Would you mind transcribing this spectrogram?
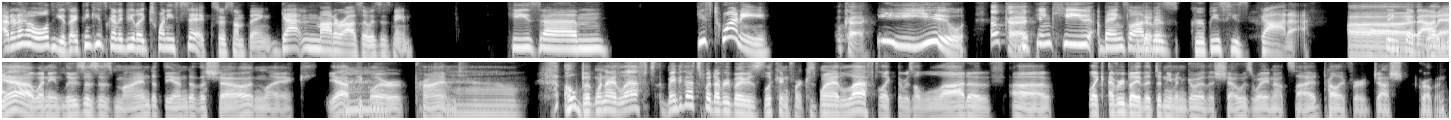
I don't know how old he is. I think he's going to be like 26 or something. Gaten Matarazzo is his name. He's um, he's 20. okay. You. You Okay. think he bangs a lot of it. his groupies? He's gotta. Uh, about well, it. Yeah, when he loses his mind at the end of the show, and like, yeah, people are primed. Wow. Oh, but when I left, maybe that's what everybody was looking for. Because when I left, like there was a lot of uh like everybody that didn't even go to the show was waiting outside, probably for Josh Groban.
